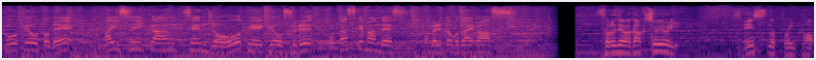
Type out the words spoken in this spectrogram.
東京都で排水管洗浄を提供するお助けマンです。おめでとうございます。それでは学長より選出のポイント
